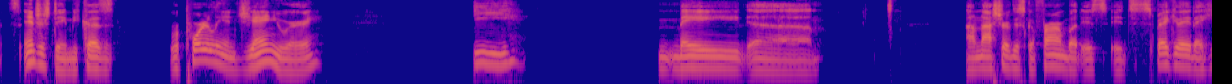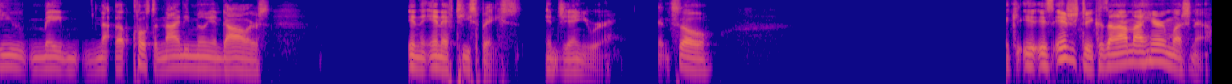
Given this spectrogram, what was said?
it's interesting because reportedly in january he made uh, i'm not sure if this confirmed but it's it's speculated that he made up close to 90 million dollars in the nft space in january and so it's interesting because I'm not hearing much now.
